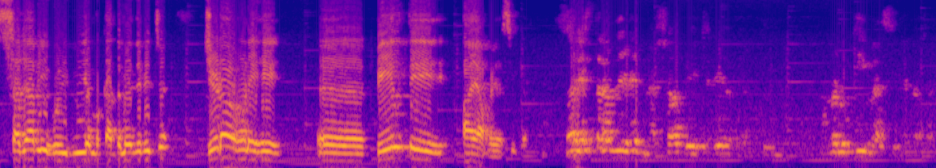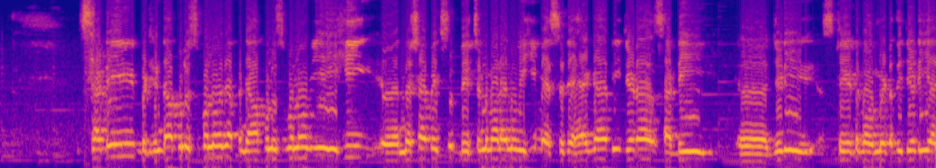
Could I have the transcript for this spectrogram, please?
ਸਜ਼ਾ ਵੀ ਹੋਈ ਹੋਈ ਹੈ ਮੁਕੱਦਮੇ ਦੇ ਵਿੱਚ ਜਿਹੜਾ ਹੁਣ ਇਹ ਬੇਲ ਤੇ ਆਇਆ ਹੋਇਆ ਸੀਗਾ ਸਰ ਇਸ ਤਰ੍ਹਾਂ ਦੇ ਜਿਹੜੇ ਨਸ਼ਾ ਵੇਚ ਰਹੇ ਹੋ ਵਿਅਕਤੀ ਉਹਨਾਂ ਨੂੰ ਕੀ ਮੈਸੇਜ ਦੇਣਾ ਚਾਹੁੰਦੇ ਹੋ? ਸਾਡੀ ਬਠਿੰਡਾ ਪੁਲਿਸ ਵੱਲੋਂ ਜਾਂ ਪੰਜਾਬ ਪੁਲਿਸ ਵੱਲੋਂ ਵੀ ਇਹੀ ਨਸ਼ਾ ਵੇਚ- ਵੇਚਣ ਵਾਲਿਆਂ ਨੂੰ ਇਹੀ ਮੈਸੇਜ ਹੈਗਾ ਵੀ ਜਿਹੜਾ ਸਾਡੀ ਜਿਹੜੀ ਸਟੇਟ ਗਵਰਨਮੈਂਟ ਦੀ ਜਿਹੜੀ ਹੈ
